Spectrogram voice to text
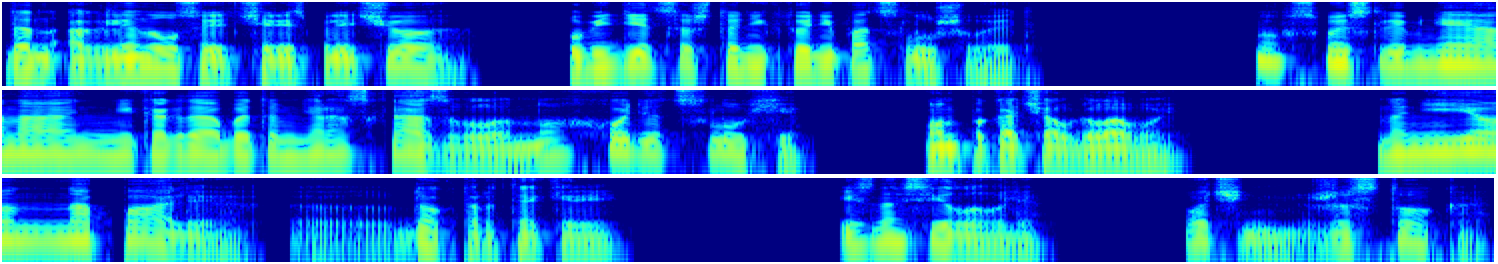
Дэн оглянулся через плечо, убедиться, что никто не подслушивает. Ну, в смысле, мне она никогда об этом не рассказывала, но ходят слухи. Он покачал головой. На нее напали, э, доктор Текери. Изнасиловали. Очень жестоко.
